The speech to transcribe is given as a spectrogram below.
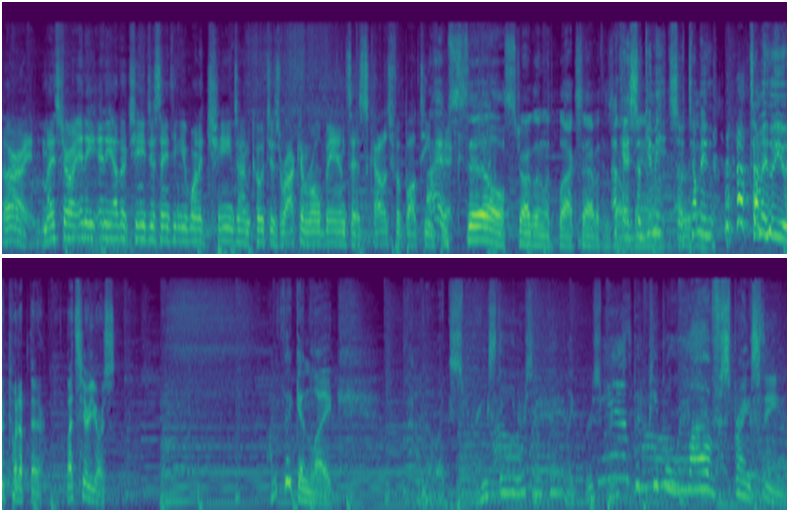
All right, Maestro. Any any other changes? Anything you want to change on coaches' rock and roll bands as college football team I am picks? still struggling with Black Sabbath. As Okay, so give me, so I tell me, really- who- tell me who you would put up there. Let's hear yours. I'm thinking like I don't know, like Springsteen or something, like Bruce Yeah, Springsteen. but people love Springsteen.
